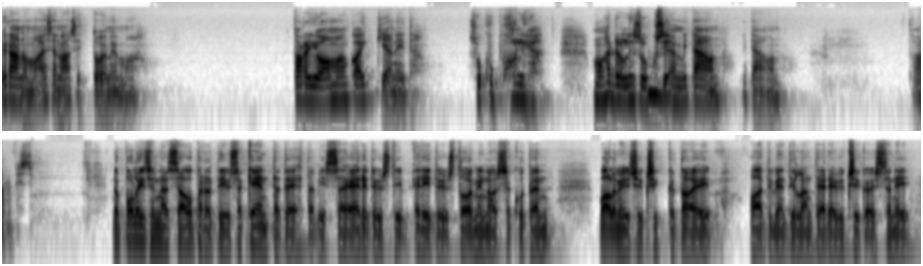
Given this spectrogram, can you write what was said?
viranomaisena sitten toimimaan, tarjoamaan kaikkia niitä sukupuolia, mahdollisuuksia, mm. mitä on, mitä on tarvis. No poliisin näissä operatiivisissa kenttätehtävissä ja erityisesti erityistoiminnoissa, kuten valmiusyksikkö tai vaativien tilanteiden yksiköissä, niin –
